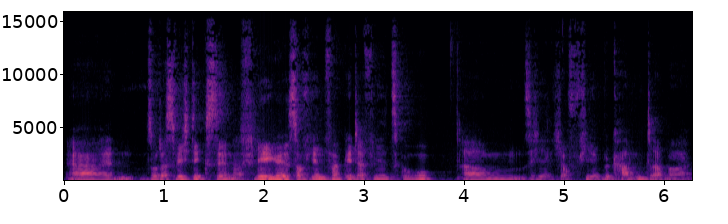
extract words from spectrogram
Äh, so das Wichtigste in der Pflege ist auf jeden Fall Metafields Guru. Ähm, sicherlich auch vielen bekannt, aber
